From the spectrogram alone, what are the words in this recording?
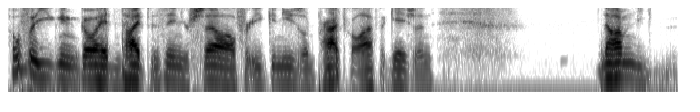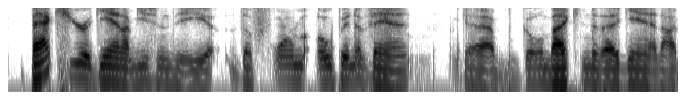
hopefully you can go ahead and type this in yourself, or you can use a practical application. Now I'm back here again. I'm using the the form open event Okay, I'm going back into that again. I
